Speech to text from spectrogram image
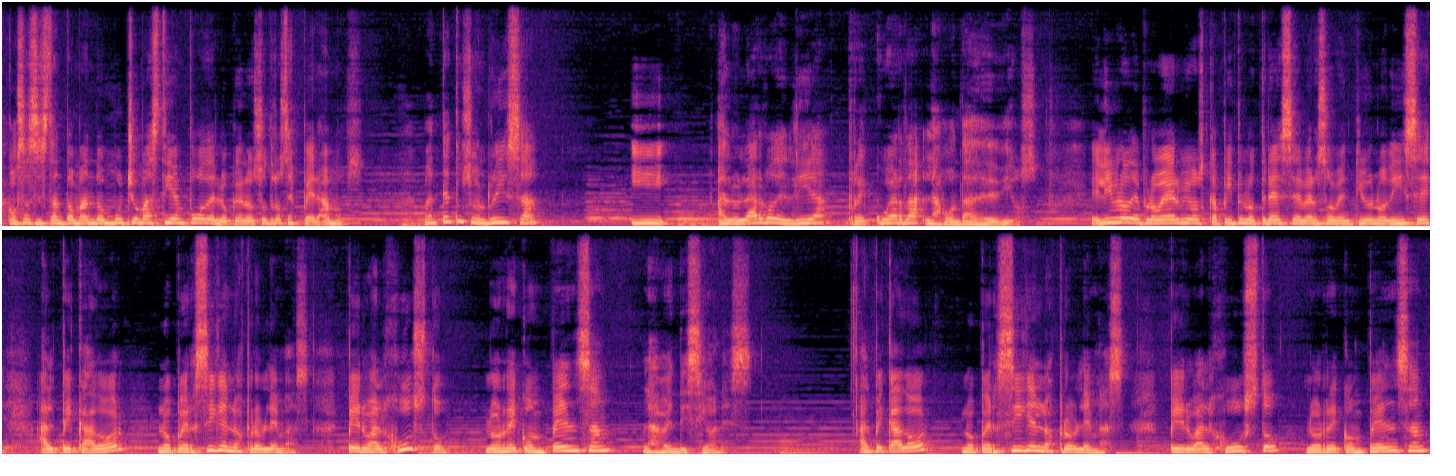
cosas están tomando mucho más tiempo de lo que nosotros esperamos. Mantén tu sonrisa y a lo largo del día recuerda las bondades de Dios. El libro de Proverbios capítulo 13 verso 21 dice, al pecador lo persiguen los problemas, pero al justo lo recompensan las bendiciones. Al pecador lo persiguen los problemas, pero al justo lo recompensan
